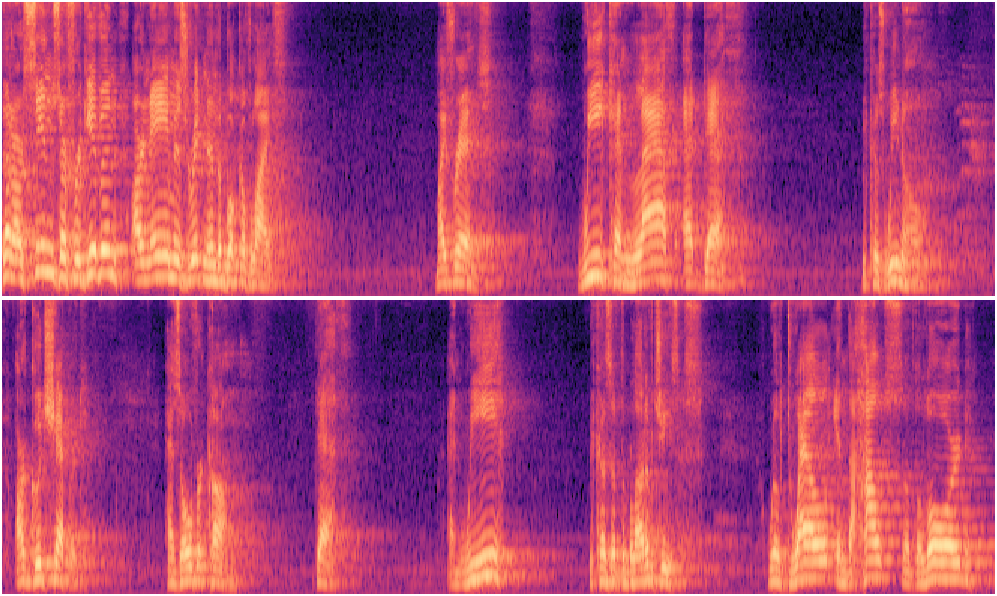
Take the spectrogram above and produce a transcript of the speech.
that our sins are forgiven, our name is written in the book of life. My friends, we can laugh at death because we know our Good Shepherd has overcome death. And we, because of the blood of Jesus, will dwell in the house of the Lord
